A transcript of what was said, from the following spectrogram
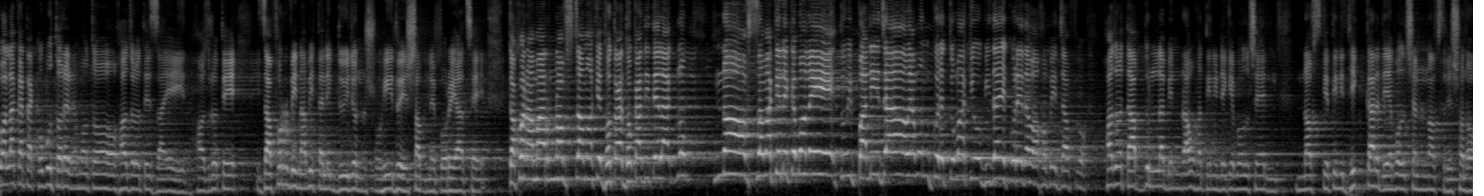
গলাকাটা কবুতরের মতো হজরতে জায়েদ হজরতে জাফর বিন আবি তালিব দুইজন শহীদ হয়ে সামনে পড়ে আছে। তখন আমার নফসটা আমাকে ধোকা ধোকা দিতে লাগল। নফস আমাকে ডেকে বলে, তুমি পালিয়ে যাও, এমন করে তোমাকেও বিদায় করে দেওয়া হবে জাফর। হজরত আবদুল্লাহ বিন রাউহা তিনি ডেকে বলছেন, নফসকে তিনি ধিক্কার দিয়ে বলছেন, নফস রে, শোনো,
